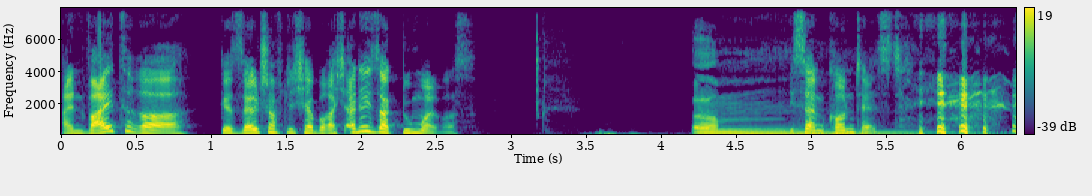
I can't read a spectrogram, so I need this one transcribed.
Ein weiterer gesellschaftlicher Bereich. Ah, nee, sag du mal was. Ähm, Ist ja ein Contest.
